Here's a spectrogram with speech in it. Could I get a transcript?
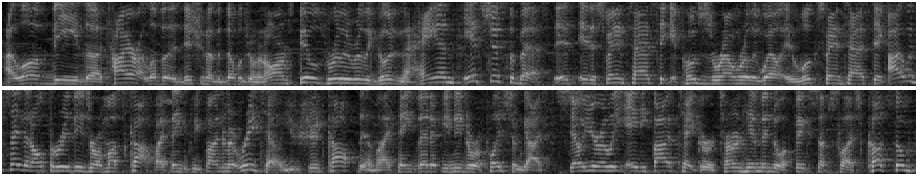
I love the, the attire. I love the addition of the double jointed arms. Feels really, really good in the hand. It's just the best. It, it is fantastic. It poses around really well. It looks fantastic. I would say that all three of these are a must cop. I think if you find them at retail, you should cop them. I think that if you need to replace some guys, sell your Elite 85 Taker, turn him into a fix-up slash custom.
